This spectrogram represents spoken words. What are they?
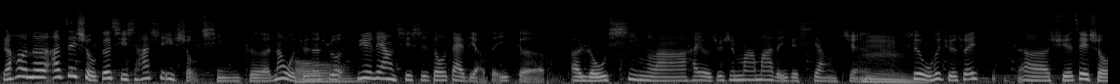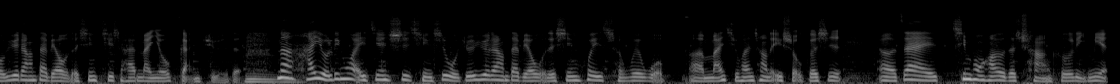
然后呢，啊，这首歌其实它是一首情歌。那我觉得说，月亮其实都代表的一个呃柔性啦，还有就是妈妈的一个象征。嗯，所以我会觉得说，哎，呃，学这首《月亮代表我的心》其实还蛮有感觉的。嗯，那还有另外一件事情是，我觉得《月亮代表我的心》会成为我呃蛮喜欢唱的一首歌，是呃在亲朋好友的场合里面。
